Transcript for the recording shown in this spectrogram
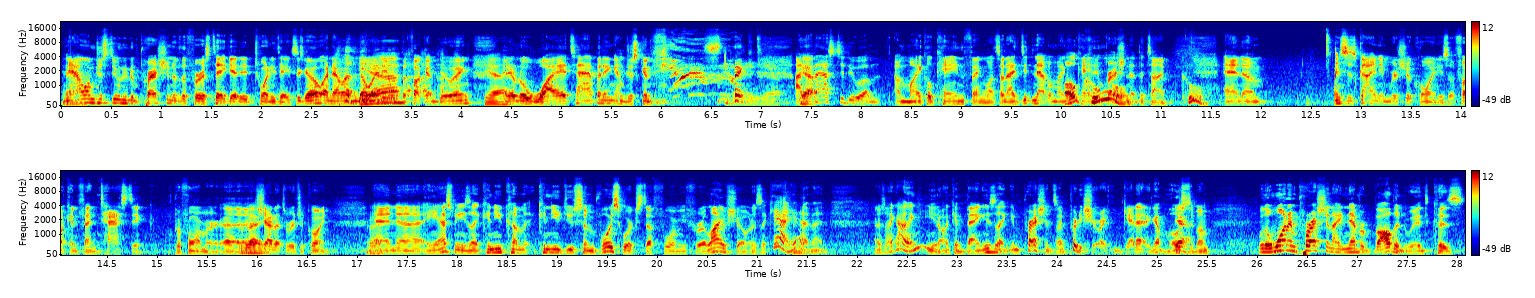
now I'm just doing an impression of the first take I did 20 takes ago, and now I have no idea what the fuck I'm doing. Yeah. I don't know why it's happening. I'm just confused. like, yeah. I got asked to do a, a Michael Caine thing once, and I didn't have a Michael Oh, Caine cool. impression at the time. Cool. And um, it's this guy named Richard Coyne. He's a fucking fantastic performer. Uh, Right. Shout out to Richard Coyne. Right. And uh, he asked me, he's like, "Can you come? Can you do some voice work stuff for me for a live show?" And I was like, "Yeah, yeah, man." I was like, "I think you know I can bang." He's like, "Impressions. I'm pretty sure I can get it. I got most Yeah. of them." Well, the one impression I never bothered with because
